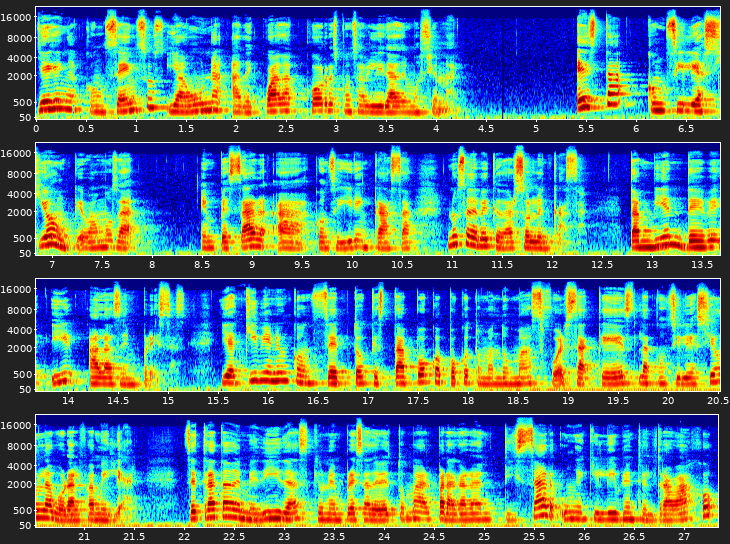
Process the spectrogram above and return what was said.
Lleguen a consensos y a una adecuada corresponsabilidad emocional. Esta conciliación que vamos a empezar a conseguir en casa, no se debe quedar solo en casa, también debe ir a las empresas. Y aquí viene un concepto que está poco a poco tomando más fuerza, que es la conciliación laboral familiar. Se trata de medidas que una empresa debe tomar para garantizar un equilibrio entre el trabajo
